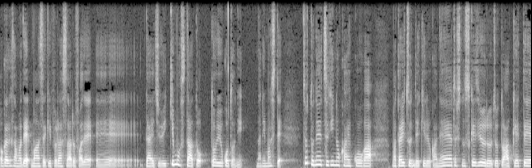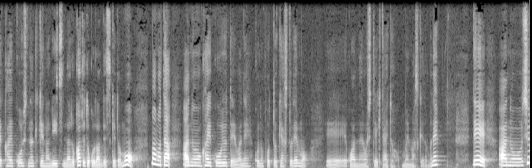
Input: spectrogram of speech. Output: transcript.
おかげさまで満席プラスアルファで、えー、第11期もスタートということになりましてちょっとね次の開校がまたいつにできるかね私のスケジュールちょっと開けて開校しなきゃいけないのでいつになるかというところなんですけども、まあ、またあの開校予定はねこのポッドキャストでもえー、ご案内をしていきたいと思いますけどもね。であの週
